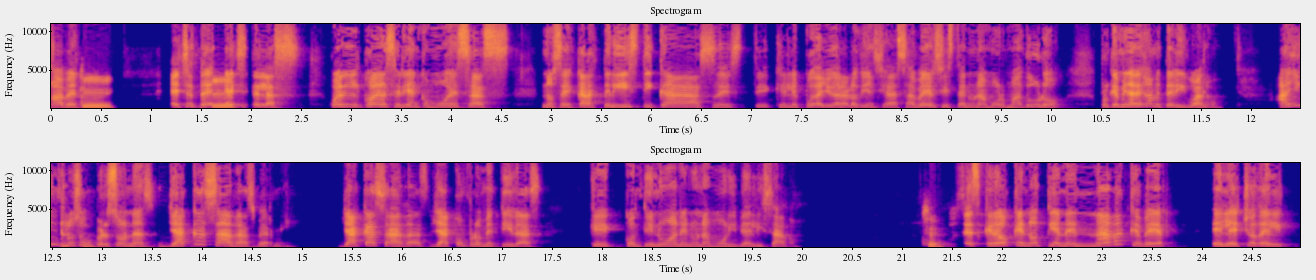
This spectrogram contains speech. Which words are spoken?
A ver, que, échate, eh, échate las, ¿cuáles serían como esas no sé, características este, que le pueda ayudar a la audiencia a saber si está en un amor maduro. Porque mira, déjame te digo algo. Hay incluso personas ya casadas, Bernie, ya casadas, ya comprometidas, que continúan en un amor idealizado. Sí. Entonces, creo que no tiene nada que ver el hecho del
